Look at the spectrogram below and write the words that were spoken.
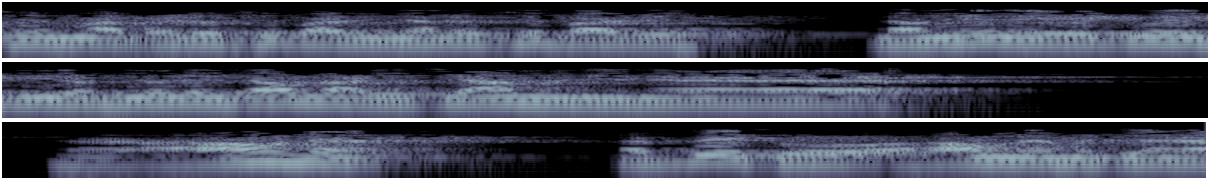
ဖြစ်မှဘယ်လိုဖြစ်ပါလိမ့်ညာလို့ဖြစ်ပါလိမ့်နောင်ရည်တွေတွေးပြီးတော့မျိုးလင်းတောင်းတာကြီးကြားမနေနဲ့အောင်းနဲ့အတိတ်ကိုအောင်းလည်းမကြံရ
